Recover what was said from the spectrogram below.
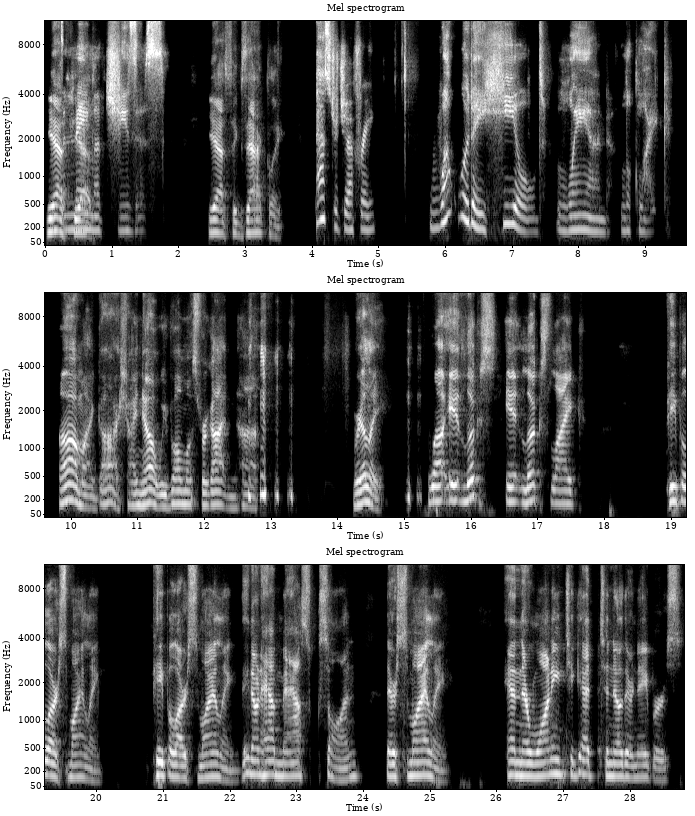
Yes. In the name yes. of Jesus. Yes, exactly. Pastor Jeffrey, what would a healed land look like? Oh my gosh, I know. We've almost forgotten, huh? really? Well, it looks it looks like people are smiling people are smiling. They don't have masks on, they're smiling and they're wanting to get to know their neighbors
